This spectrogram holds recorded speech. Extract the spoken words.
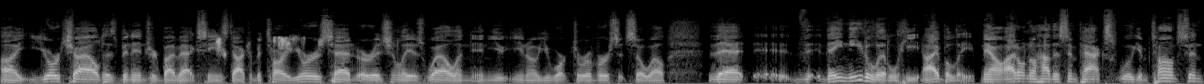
Uh, your child has been injured by vaccines, Dr. Buttar. Yours had originally as well, and, and you you know you worked to reverse it so well that th- they need a little heat. I believe. Now I don't know how this impacts William Thompson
